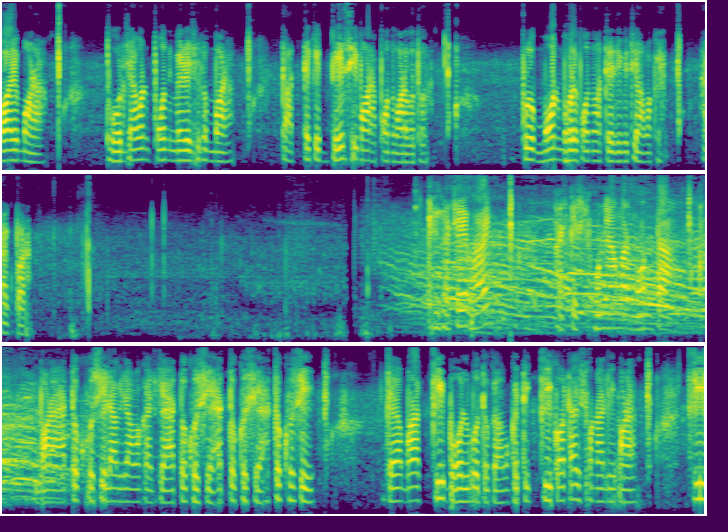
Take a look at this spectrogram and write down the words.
হয় মারা তোর যেমন ফোন মেরেছিল মারা তার থেকে বেশি মারা ফোন মারবো তোর। পুরো মন ভরে ফোন মারতে দিবি তুই আমাকে, একবার ঠিক আছে ভাই আজকে শুনে আমার মনটা বড় এত খুশি লাগছে আমার কাছে, এত খুশি এত খুশি এত খুশি। যে আমরা কি বলব তোকে? আমাকে তুই কি কথাই শোনালি মারা কি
